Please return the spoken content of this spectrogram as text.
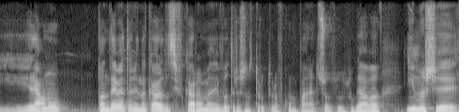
И реално пандемията ни накара да си вкараме вътрешна структура в компанията, защото тогава имаше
